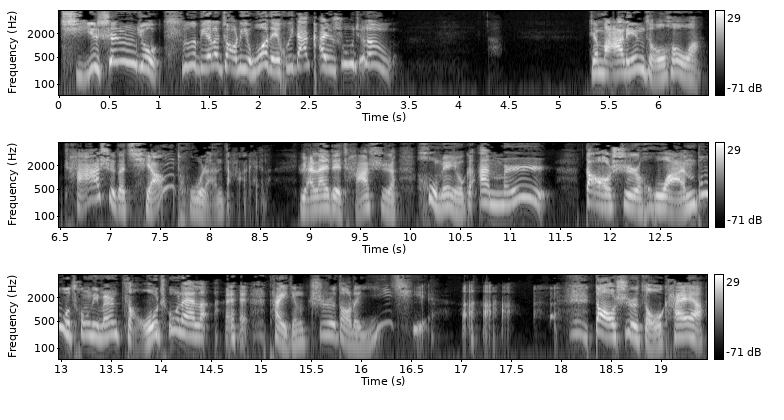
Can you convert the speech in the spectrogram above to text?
起身就辞别了赵丽，我得回家看书去喽。这马林走后啊，茶室的墙突然打开了。原来这茶室啊后面有个暗门，道士缓步从里面走出来了。嘿嘿，他已经知道了一切。哈哈哈。道士走开啊，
